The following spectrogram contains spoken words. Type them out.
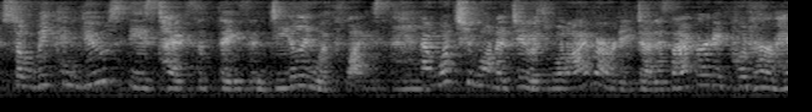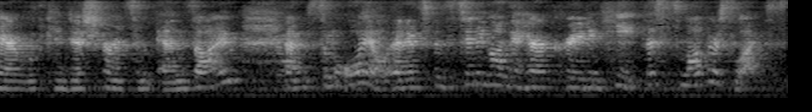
So we can use these types of things in dealing with lice. Mm-hmm. And what you want to do is what I've already done is I've already put her hair with conditioner and some enzyme and some oil, and it's been sitting on the hair creating heat. This smothers lice.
